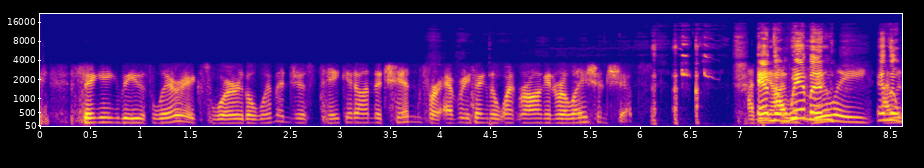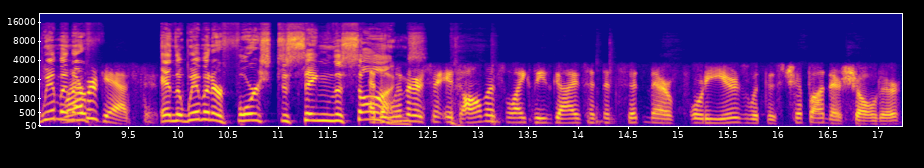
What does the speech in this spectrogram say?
singing these lyrics where the women just take it on the chin for everything that went wrong in relationships. I mean, And the I was women- really, and I the was women are- and the women are forced to sing the song. And the women are it's almost like these guys have been sitting there 40 years with this chip on their shoulder,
